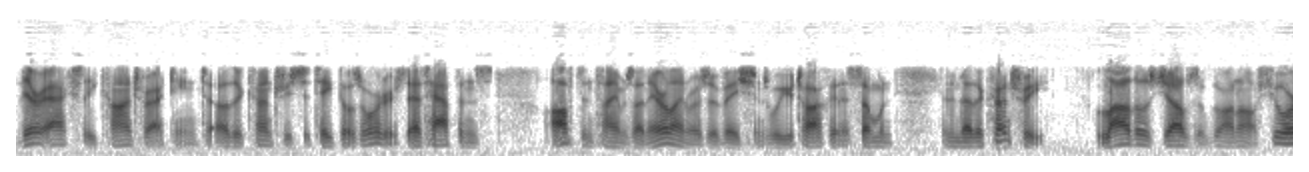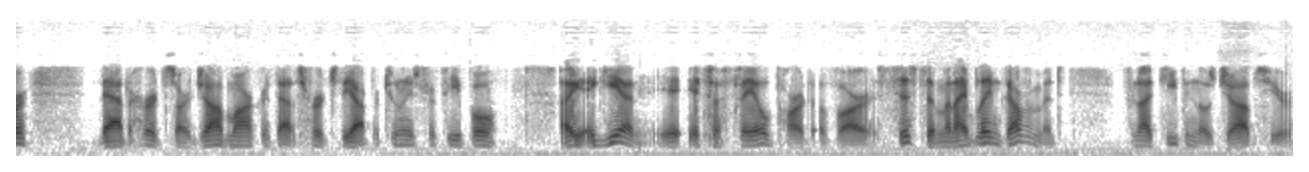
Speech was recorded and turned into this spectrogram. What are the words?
They're actually contracting to other countries to take those orders. That happens oftentimes on airline reservations where you're talking to someone in another country. A lot of those jobs have gone offshore that hurts our job market. That hurts the opportunities for people. I, again, it, it's a failed part of our system, and I blame government for not keeping those jobs here.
